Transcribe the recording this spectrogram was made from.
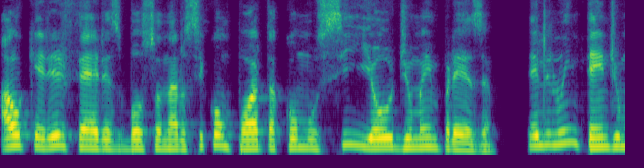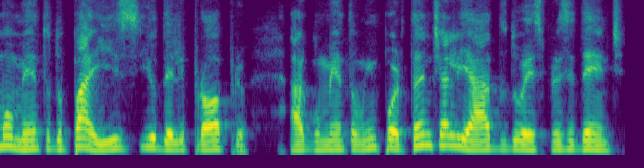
Ao querer férias, Bolsonaro se comporta como CEO de uma empresa. Ele não entende o momento do país e o dele próprio. Argumenta um importante aliado do ex-presidente.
